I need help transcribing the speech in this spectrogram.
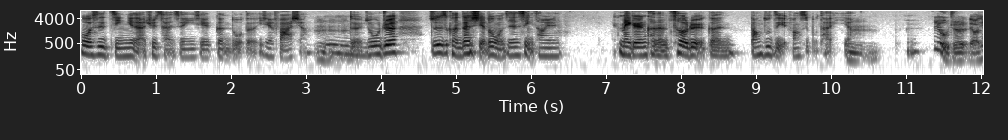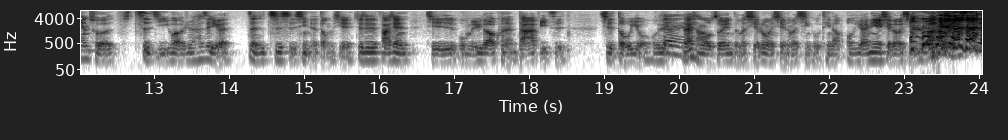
或者是经验来去产生一些更多的一些发想，嗯，对，就我觉得就是可能在写论文这件事情上面，每个人可能策略跟帮助自己的方式不太一样，嗯嗯，因为我觉得聊天除了刺激以外，我觉得它是一个真的是知识性的东西，就是发现其实我们遇到困难，大家彼此。其实都有，我就我在想，我昨天怎么写论文写那么辛苦，听到哦，原来你也写那么辛苦，啊，是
